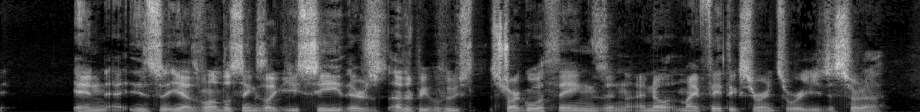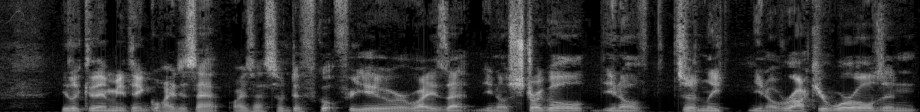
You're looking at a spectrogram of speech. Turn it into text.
yeah and it's yeah, it's one of those things like you see. There's other people who struggle with things, and I know my faith experience where you just sort of you look at them and you think, why does that? Why is that so difficult for you? Or why is that you know struggle? You know, suddenly you know rock your world, and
